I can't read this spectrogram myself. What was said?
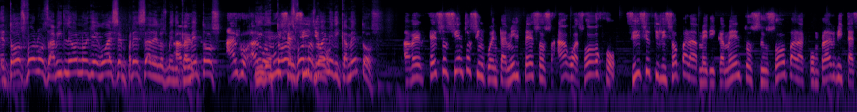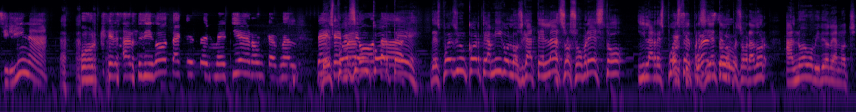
De todos formas, David León no llegó a esa empresa de los medicamentos. algo- y algo de muy todas formas sencillo. no hay medicamentos. A ver, esos 150 mil pesos, aguas, ojo, sí se utilizó para medicamentos, se usó para comprar vitacilina, porque la ardidota que se metieron, carnal. Después de un corte, después de un corte, amigo, los gatelazos sobre esto y la respuesta del presidente López Obrador al nuevo video de anoche.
